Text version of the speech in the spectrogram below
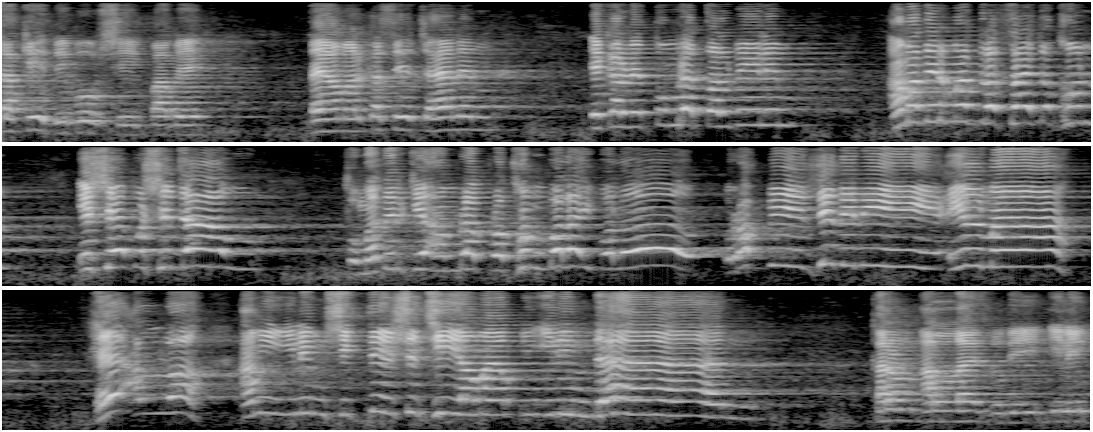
যাকে তাই আমার কাছে নেন। তোমরা তলবে ইলিম। আমাদের মাদ্রাসায় যখন এসে বসে যাও তোমাদেরকে আমরা প্রথম বলাই বলো, রব্বি জিদিনি ইলমা। হে আল্লাহ, আমি ইলিম শিখতে এসেছি, আমায় আপনি ইলিম দেন। কারণ আল্লাহ যদি ইলিম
